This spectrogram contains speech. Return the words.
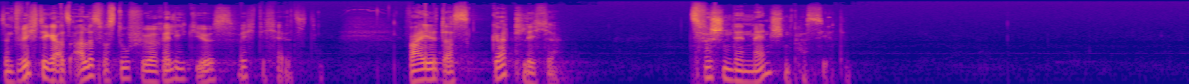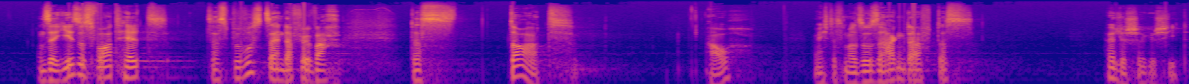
sind wichtiger als alles, was du für religiös wichtig hältst, weil das Göttliche zwischen den Menschen passiert. Unser Jesuswort hält das Bewusstsein dafür wach, dass dort auch, wenn ich das mal so sagen darf, das Höllische geschieht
